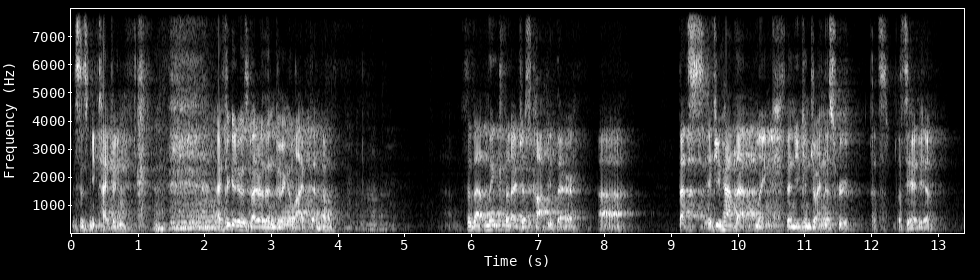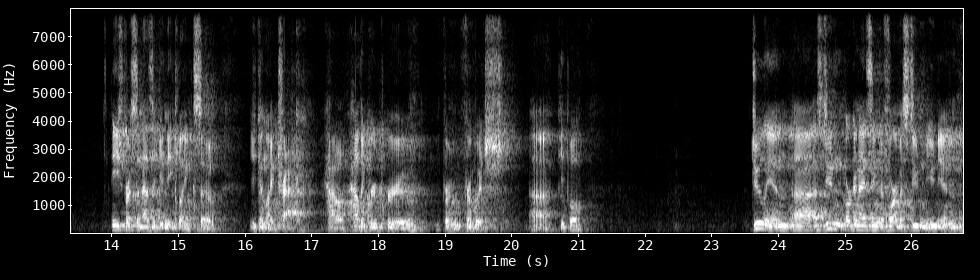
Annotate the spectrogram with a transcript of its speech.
This is me typing. I figured it was better than doing a live demo. So that link that I just copied there, uh, that's, if you have that link, then you can join this group. That's, that's the idea. Each person has a unique link, so you can like track how, how the group grew from, from which uh, people. Julian, uh, a student organizing to form a student union,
